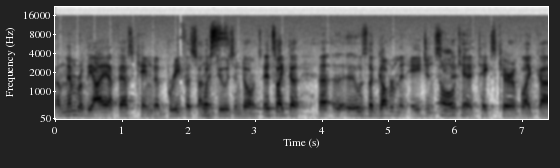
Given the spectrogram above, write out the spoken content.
a a member of the IFS came to brief us on What's- the do's and don'ts. It's like the uh, it was the government agency Oh, that- okay. that, takes care of like uh,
